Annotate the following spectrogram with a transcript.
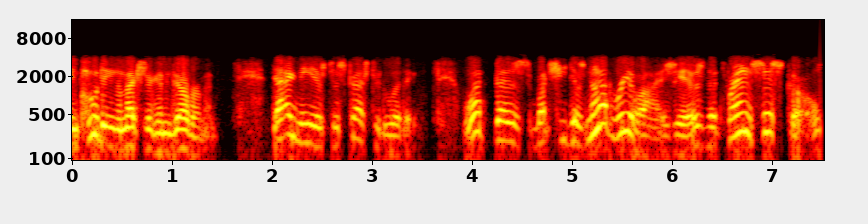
including the Mexican government. Dagny is disgusted with him. What does what she does not realize is that Francisco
